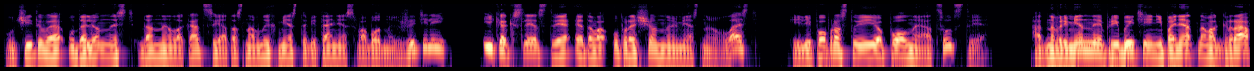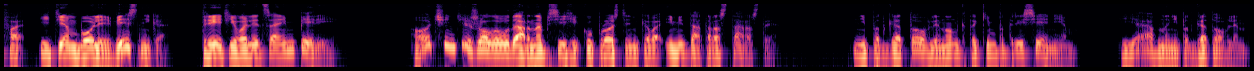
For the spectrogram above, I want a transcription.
Учитывая удаленность данной локации от основных мест обитания свободных жителей и, как следствие этого, упрощенную местную власть, или попросту ее полное отсутствие, одновременное прибытие непонятного графа и тем более вестника, третьего лица империи, очень тяжелый удар на психику простенького имитатора старосты. Не подготовлен он к таким потрясениям. Явно не подготовлен.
